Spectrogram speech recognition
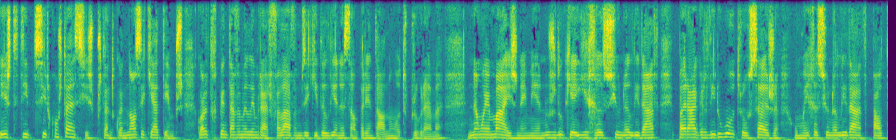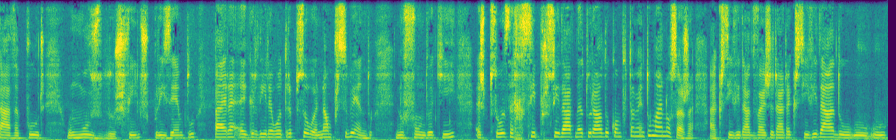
este tipo de circunstâncias. Portanto, quando nós aqui há tempos, agora de repente estava-me a lembrar, falávamos aqui de alienação parental num outro programa, não é mais nem menos do que a irracionalidade para agredir o outro, ou seja, uma irracionalidade pautada por um uso dos filhos, por exemplo, para agredir a outra pessoa, não percebendo, no fundo, aqui, as pessoas a reciprocidade natural do comportamento humano, ou seja, a agressividade vai gerar agressividade, o, o,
